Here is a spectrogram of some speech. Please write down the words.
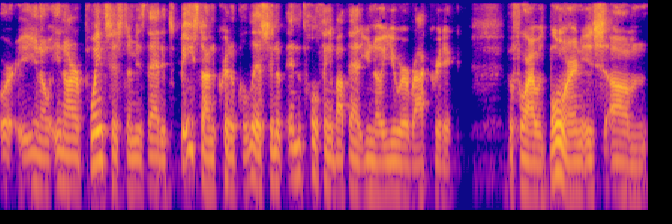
or you know in our point system is that it's based on critical lists. And and the whole thing about that, you know, you were a rock critic before I was born, is um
